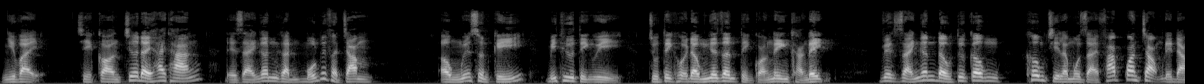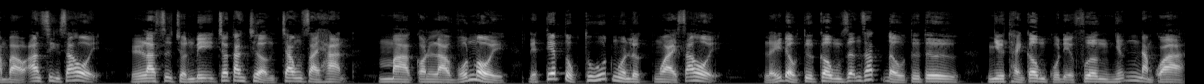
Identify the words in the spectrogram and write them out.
Như vậy, chỉ còn chưa đầy 2 tháng để giải ngân gần 40%. Ông Nguyễn Xuân Ký, Bí thư tỉnh ủy, Chủ tịch Hội đồng Nhân dân tỉnh Quảng Ninh khẳng định, việc giải ngân đầu tư công không chỉ là một giải pháp quan trọng để đảm bảo an sinh xã hội, là sự chuẩn bị cho tăng trưởng trong dài hạn, mà còn là vốn mồi để tiếp tục thu hút nguồn lực ngoài xã hội, lấy đầu tư công dẫn dắt đầu tư tư như thành công của địa phương những năm qua.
